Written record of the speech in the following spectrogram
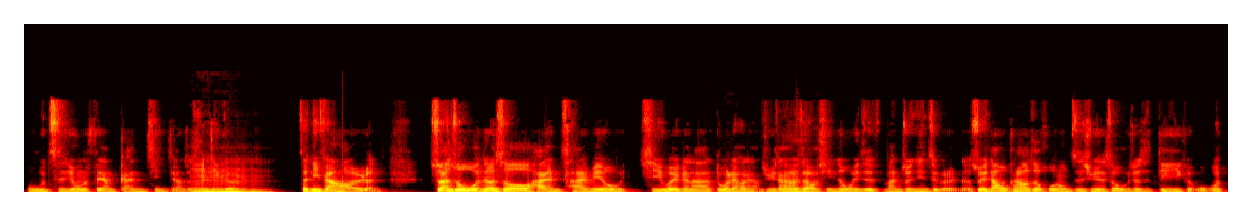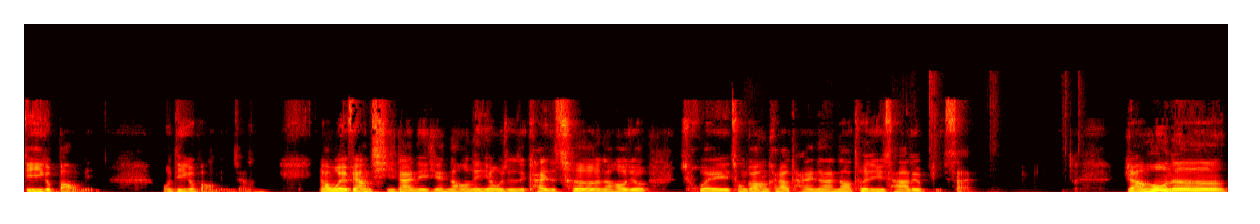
胡子用的非常干净，这样就是一个整体非常好的人。虽然说我那个时候还很菜，没有机会跟他多聊两句，但是在我心中我一直蛮尊敬这个人的。所以当我看到这个活动资讯的时候，我就是第一个，我我第一个报名，我第一个报名这样。那我也非常期待那天。然后那天我就是开着车，然后就回从高雄开到台南，然后特地去参加这个比赛。然后呢，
